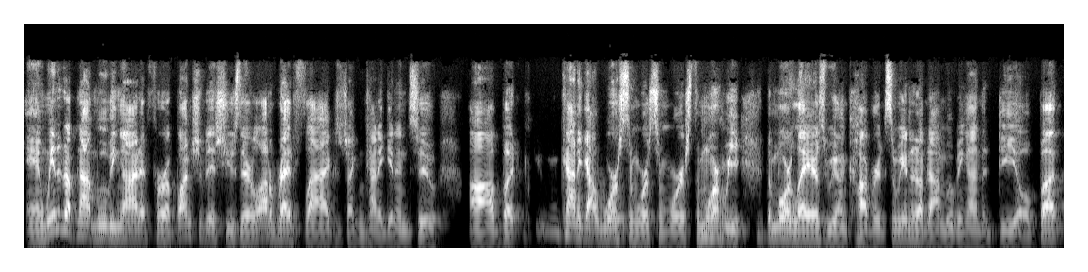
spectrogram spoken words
And we ended up not moving on it for a bunch of issues. There are a lot of red flags, which I can kind of get into, uh, but kind of got worse and worse and worse the more we, the more layers we uncovered. So we ended up not moving on the deal. But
